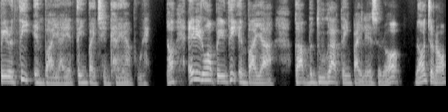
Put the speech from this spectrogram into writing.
ပေရသိ empire ရဲ့သိမ်းပိုက်ခြင်းခံရဘူးတယ်နော်အဲ့ဒီတော့ပေရသိ empire ကဘသူကသိမ်းပိုက်လဲဆိုတော့နော်ကျွန်တော်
